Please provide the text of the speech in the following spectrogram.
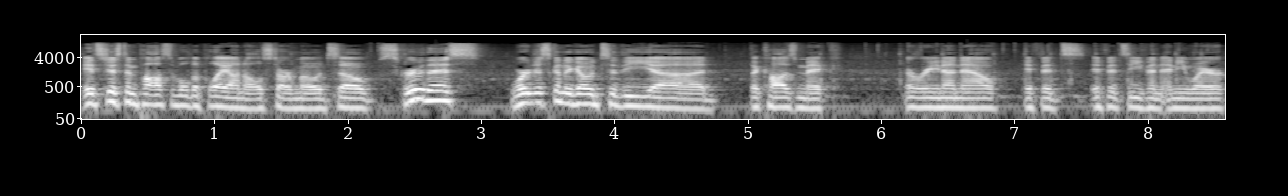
It's just impossible to play on All-Star mode, so screw this. We're just gonna go to the, uh, the Cosmic arena now, if it's if it's even anywhere.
